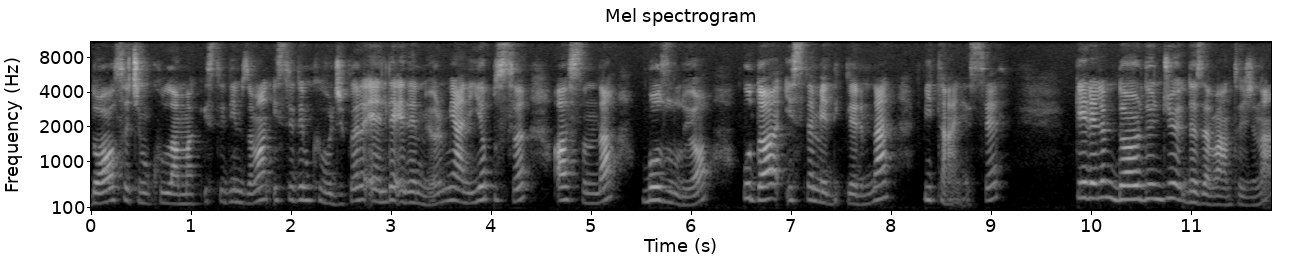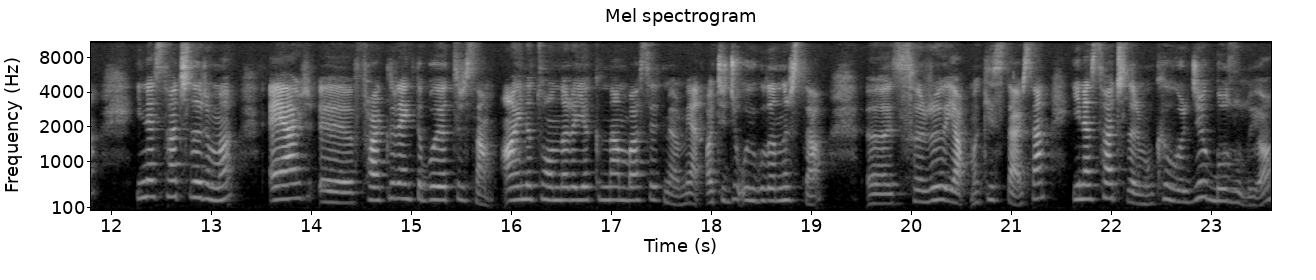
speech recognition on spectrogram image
doğal saçımı kullanmak istediğim zaman istediğim kıvırcıkları elde edemiyorum. Yani yapısı aslında bozuluyor. Bu da istemediklerimden bir tanesi. Gelelim dördüncü dezavantajına. Yine saçlarımı eğer e, farklı renkte boyatırsam, aynı tonlara yakından bahsetmiyorum. Yani açıcı uygulanırsa, e, sarı yapmak istersem yine saçlarımın kıvırcığı bozuluyor.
